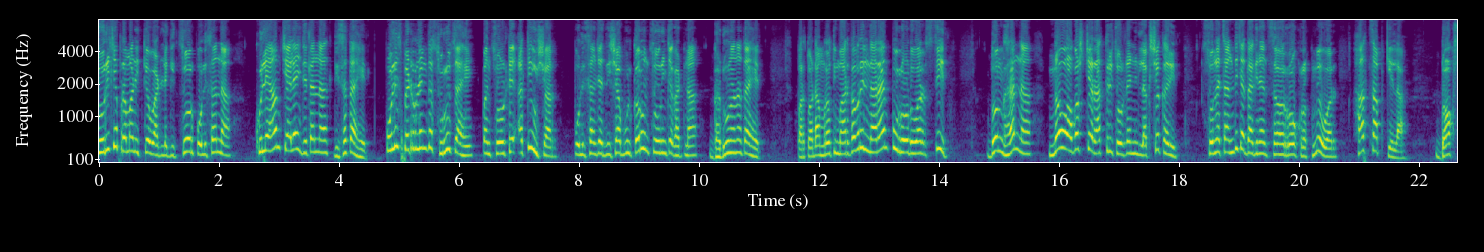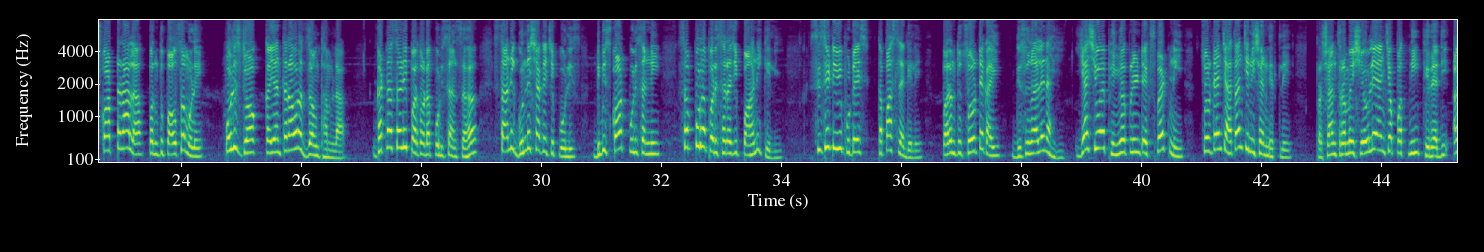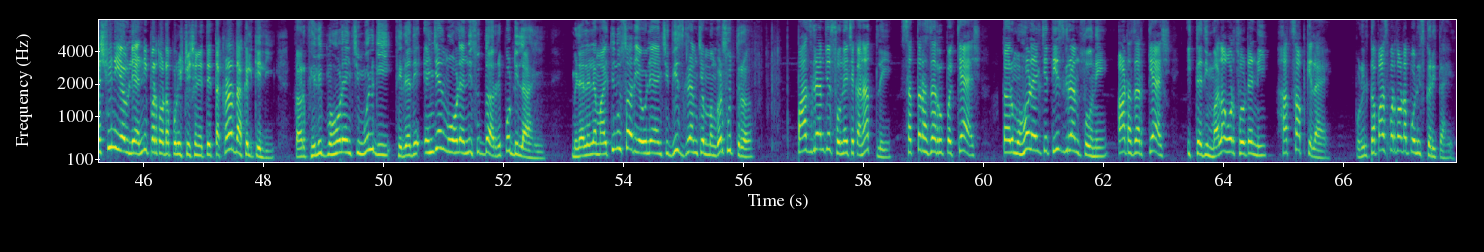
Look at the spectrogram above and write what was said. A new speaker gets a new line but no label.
चोरीचे प्रमाण इतके वाढले की चोर पोलिसांना खुलेआम चॅलेंज देताना दिसत आहेत. पोलीस पेट्रोलिंग तर सुरूच आहे पण चोरटे अतिहुशार पोलिसांच्या दिशाभूल करून चोरींच्या घटना घडून आणत आहेत. परतवाडा अमरावती मार्गावरील नारायणपूर रोडवर स्थित दोन घरांना नऊ ऑगस्टच्या रात्री चोरट्यांनी लक्ष करीत सोन्या चांदीच्या दागिन्यांसह रोख रकमेवर हात साफ केला. डॉग स्कॉटर आला परंतु पावसामुळे पोलीस डॉग काही अंतरावरच जाऊन थांबला. घटनास्थळी परतोडा पोलिसांसह स्थानिक गुन्हे शाखेचे पोलीस डीबी स्कॉट पोलिसांनी संपूर्ण परिसराची पाहणी केली. सीसीटीव्ही फुटेज तपासले गेले परंतु चोरटे काही दिसून आले नाही. याशिवाय फिंगरप्रिंट एक्सपर्टनी चोरट्यांच्या हातांचे निशाण घेतले. प्रशांत रमेश येवले यांच्या पत्नी फिर्यादी अश्विनी येवले यांनी परतोडा पोलीस स्टेशन येथे तक्रार दाखल केली. तर फिलिप मोहोळ यांची मुलगी फिर्यादी एंजेल मोहोळ यांनी सुद्धा रिपोर्ट दिला आहे. मिळालेल्या माहितीनुसार येवले यांची वीस ग्रॅमचे मंगळसूत्र पाच ग्रॅमचे सोन्याचे कानातले सत्तर हजार रुपये कॅश तर मोहोळ यांचे तीस ग्रॅम सोने आठ हजार कॅश इत्यादी मालावर चोरट्यांनी हात साफ केला आहे पुढील तपास परतवाडा पोलीस करीत आहे.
